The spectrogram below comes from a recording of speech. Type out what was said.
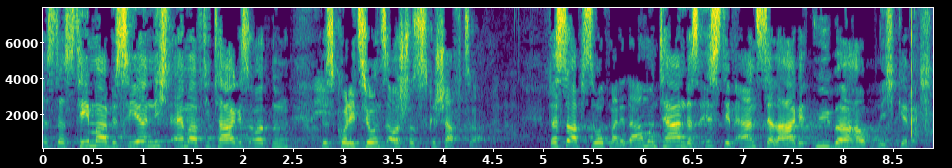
es das Thema bisher nicht einmal auf die Tagesordnung des Koalitionsausschusses geschafft zu haben. Das ist so absurd, meine Damen und Herren. Das ist dem Ernst der Lage überhaupt nicht gerecht.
